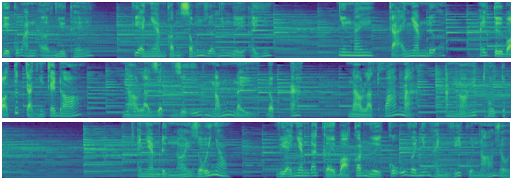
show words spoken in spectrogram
kia cũng ăn ở như thế, khi anh em còn sống giữa những người ấy. Nhưng nay cả anh em nữa, hãy từ bỏ tất cả những cái đó. Nào là giận dữ, nóng nảy, độc ác, nào là thoá mạ, ăn nói thô tục. Anh em đừng nói dối nhau, vì anh em đã cởi bỏ con người cũ với những hành vi của nó rồi.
